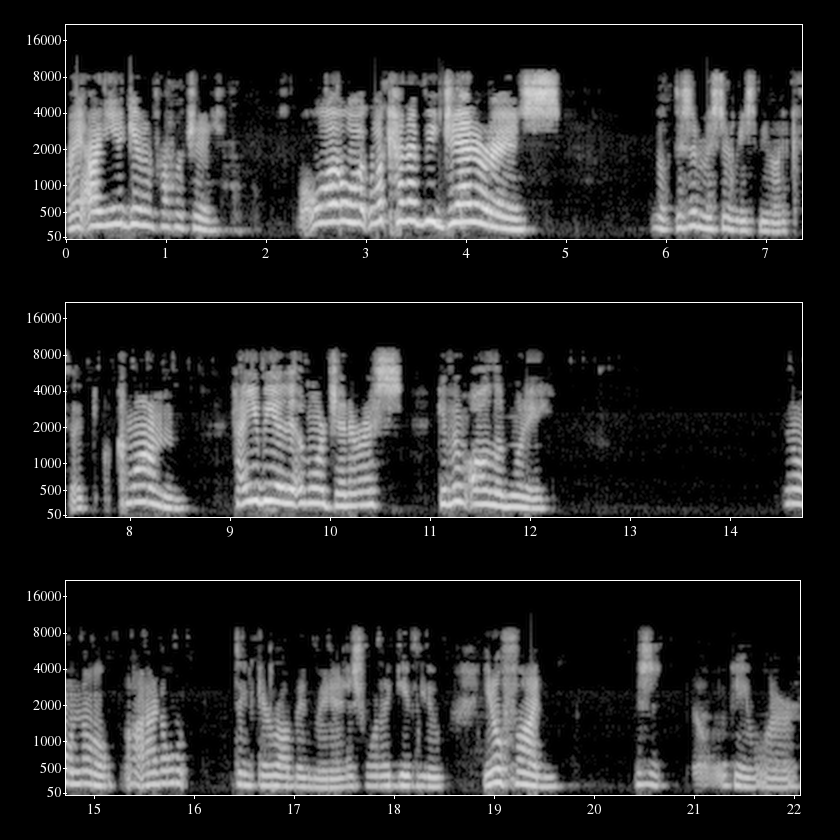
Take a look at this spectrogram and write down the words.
I I need to give him proper change. What what what can I be generous? Look, this is Mr. Beast be like. Like, come on. Can you be a little more generous? Give him all the money. No, no, I don't think you're robbing me. I just want to give you, you know, fun. This is okay. Whatever.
